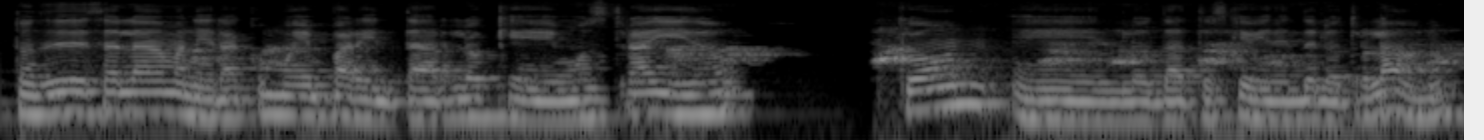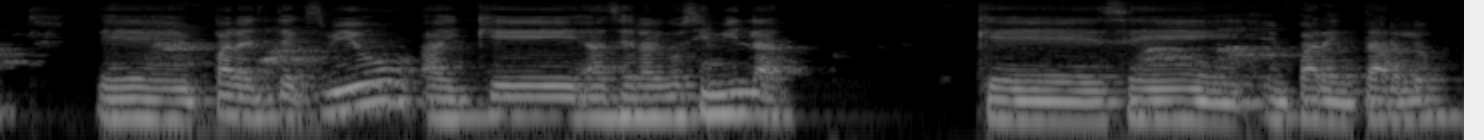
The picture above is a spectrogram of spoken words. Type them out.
entonces esa es la manera como emparentar lo que hemos traído con eh, los datos que vienen del otro lado ¿no? Eh, para el text view hay que hacer algo similar que es eh, emparentarlo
